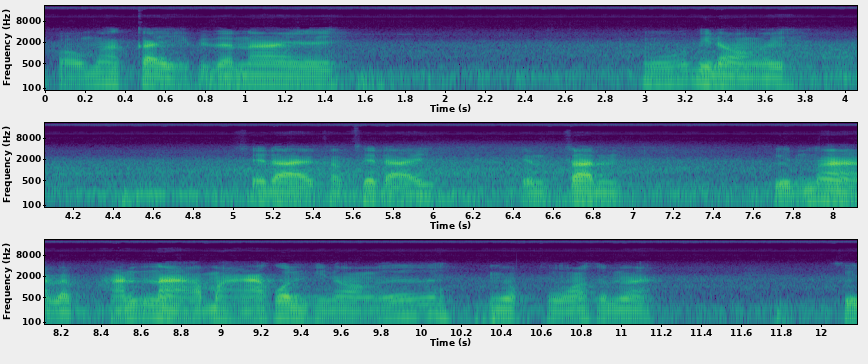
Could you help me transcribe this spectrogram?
เขามาไก่เป็นตาหนายเลยโอ้พี่น้องเลยเสียดายครับเสียดายเป็นตัน ขึ้นมาแบบหันหน้าเข้ามาหาคนพี่น้อง เอ้ยยกหัวขึ้นมาคือ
